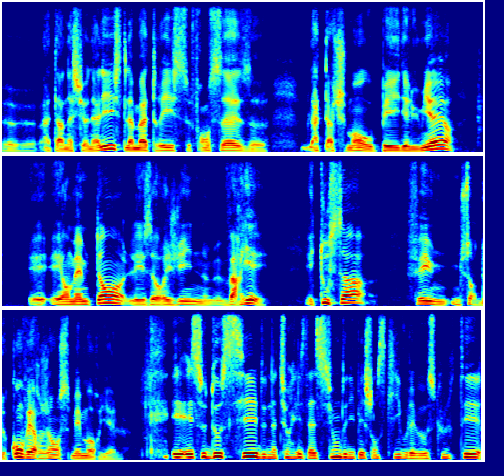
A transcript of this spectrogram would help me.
euh, internationaliste, la matrice française, l'attachement au pays des Lumières, et, en même temps les origines variées. Et tout ça fait une, sorte de convergence mémorielle. Et, ce dossier de naturalisation, Denis Péchanski, vous l'avez ausculté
